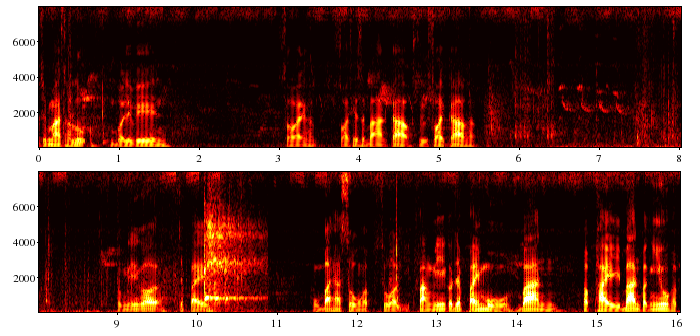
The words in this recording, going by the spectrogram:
ก็จะมาทะลุบริเวณ ซอยนะครับ ซอยเทศบาล9หรือซอย 9 ครับ ตรงนี้ก็จะไปหมู่บ้านฮาสงครับ ส่วนอีกฝั่งนี้ก็จะไปหมู่บ้านปะไผ่บ้านปะงิ้วครับ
